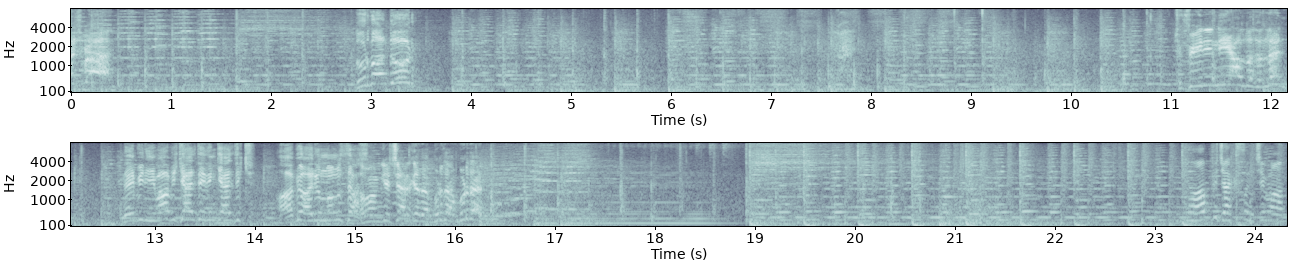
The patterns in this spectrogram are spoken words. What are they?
Kaçma. Dur lan dur! Tüfeğini niye almadın lan? Ne bileyim abi gel dedin geldik. Abi ayrılmamız lazım. Tamam geç arkadan buradan buradan. Ne yapacaksın Civan?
